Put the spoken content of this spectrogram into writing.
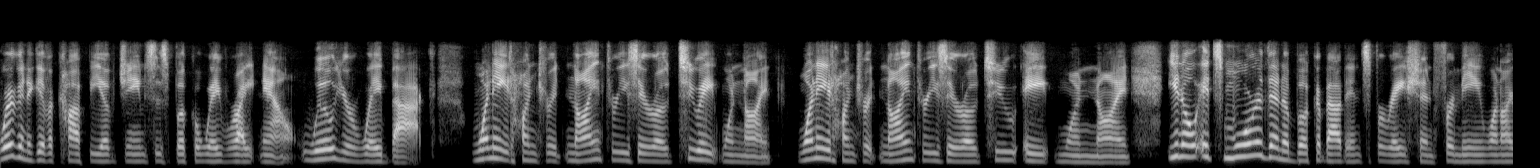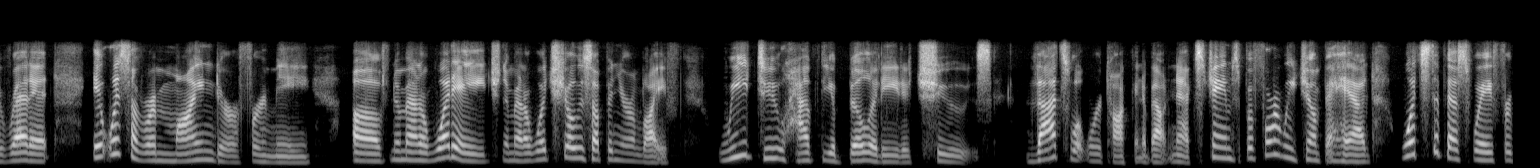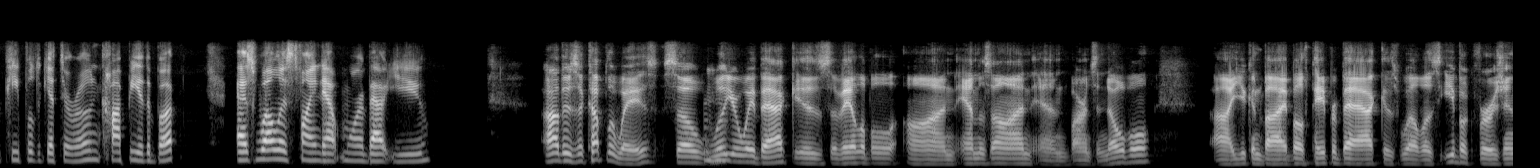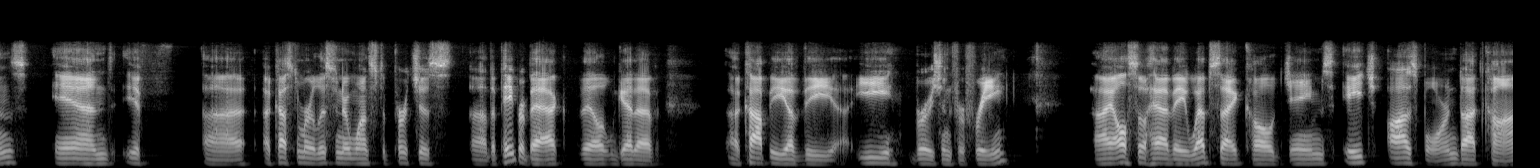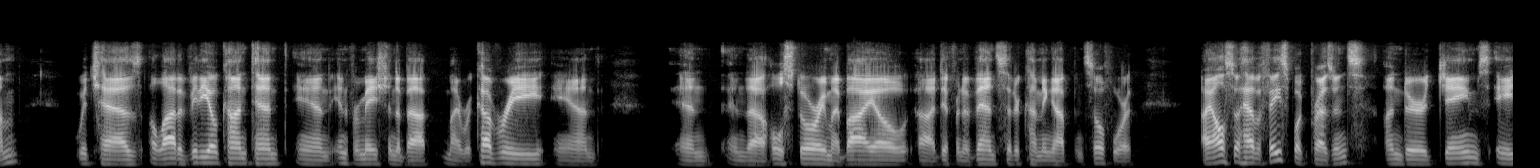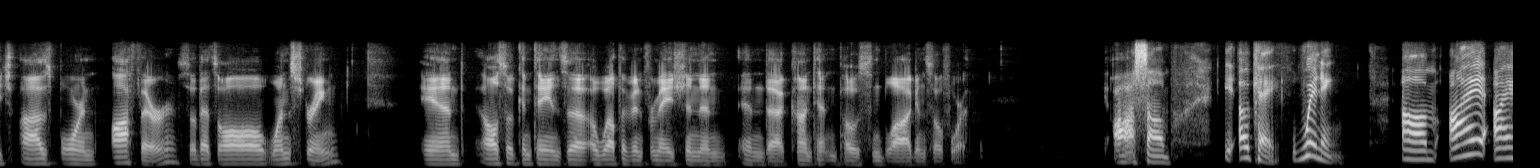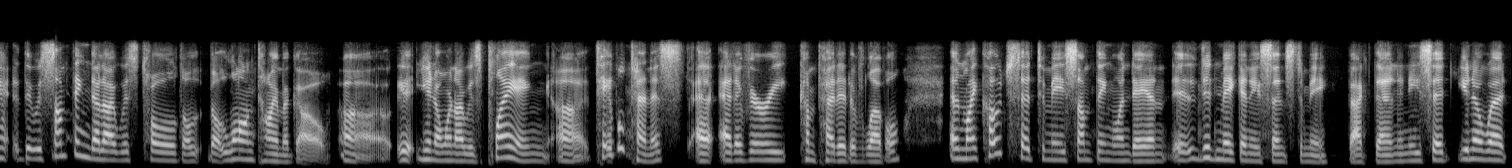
we're going to give a copy of James's book away right now. Will Your Way Back. 1 800 930 2819. 1 800 930 2819. You know, it's more than a book about inspiration for me when I read it. It was a reminder for me of no matter what age, no matter what shows up in your life, we do have the ability to choose. That's what we're talking about next. James, before we jump ahead, what's the best way for people to get their own copy of the book as well as find out more about you? Uh, there's a couple of ways. So, mm-hmm. Will Your Way Back is available on Amazon and Barnes and Noble. Uh, you can buy both paperback as well as ebook versions. And if uh, a customer or listener wants to purchase uh, the paperback, they'll get a a copy of the uh, e version for free. I also have a website called jameshosborne.com, which has a lot of video content and information about my recovery and and and the whole story, my bio, uh, different events that are coming up, and so forth. I also have a Facebook presence under James H. Osborne Author, so that's all one string and also contains a, a wealth of information and and uh, content and posts and blog and so forth. Awesome. Okay, winning. Um, I, I, there was something that I was told a, a long time ago. Uh, it, you know, when I was playing uh, table tennis at, at, a very competitive level, and my coach said to me something one day, and it didn't make any sense to me back then. And he said, "You know what?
